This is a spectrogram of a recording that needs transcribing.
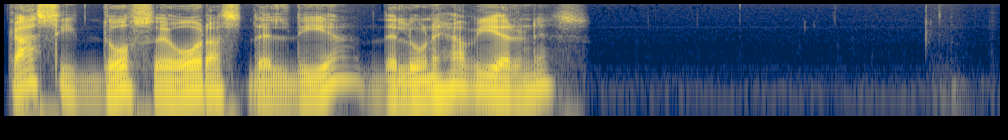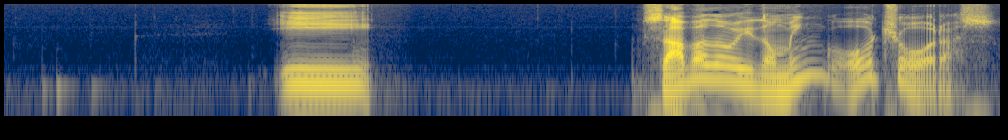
Casi 12 horas del día, de lunes a viernes. Y sábado y domingo, ocho horas.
